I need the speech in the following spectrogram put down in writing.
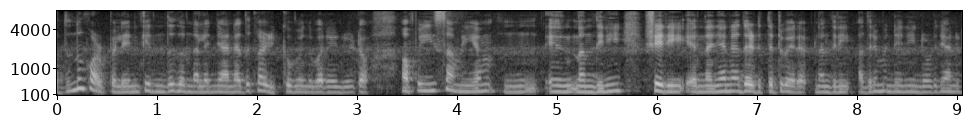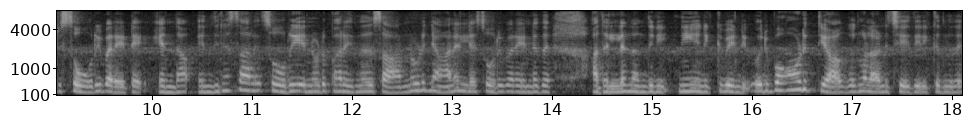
അതൊന്നും കുഴപ്പമില്ല. എനിക്ക് എന്ത് തന്നാലും ഞാനത് കഴിക്കുമെന്ന് പറയുന്നു കേട്ടോ. അപ്പോൾ ഈ സമയം നന്ദിനി ശരി എന്നാൽ ഞാനത് എടുത്തിട്ട് വരാം. നന്ദിനി അതിന് മുന്നേ എന്നോട് ഞാനൊരു സോറി പറയട്ടെ. എന്താ? എന്തിനാ സാറേ സോറി എന്നോട് പറയുന്നത്. സാറിനോട് ഞാനല്ലേ സോറി പറയേണ്ടത്? അതല്ല നന്ദിനി നീ എനിക്ക് വേണ്ടി ഒരുപാട് ത്യാഗങ്ങളാണ് ചെയ്തിരിക്കുന്നത്.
